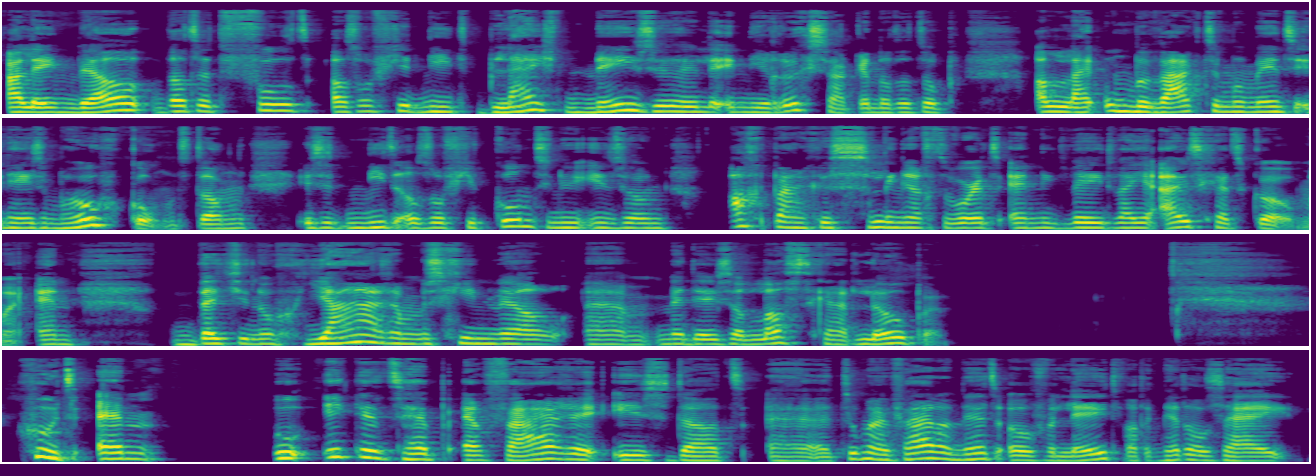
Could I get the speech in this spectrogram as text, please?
Alleen wel dat het voelt alsof je niet blijft meezeulen in die rugzak. En dat het op allerlei onbewaakte momenten ineens omhoog komt. Dan is het niet alsof je continu in zo'n achtbaan geslingerd wordt en niet weet waar je uit gaat komen. En dat je nog jaren misschien wel um, met deze last gaat lopen. Goed, en hoe ik het heb ervaren is dat uh, toen mijn vader net overleed, wat ik net al zei,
